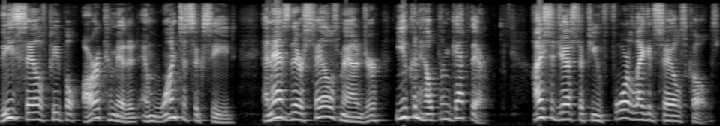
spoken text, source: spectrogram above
These salespeople are committed and want to succeed, and as their sales manager, you can help them get there. I suggest a few four legged sales calls,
